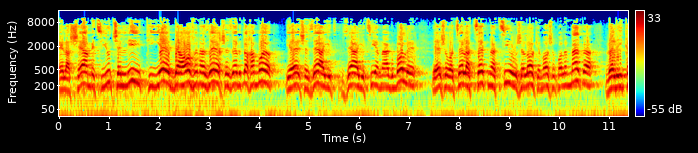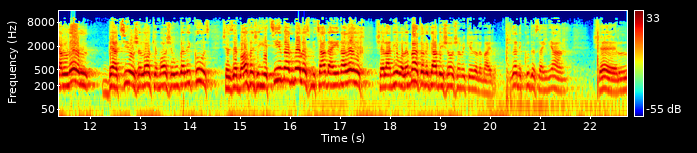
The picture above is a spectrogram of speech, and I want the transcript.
אלא שהמציאות שלי תהיה באופן הזה, איך שזה בתוך המוער, שזה היציאה מהגבולה, שהוא רוצה לצאת מהציור שלו כמו שהוא פה למטה, ולהיכלל בציור שלו כמו שהוא בליכוס, שזה באופן של יציאה מהגבולס מצד העין הריך של הנירו למטה לגבי שור שמכיר למעלה. זה נקודס העניין של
